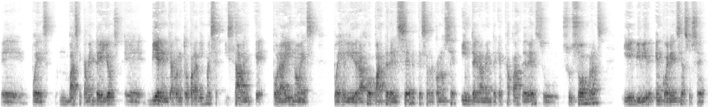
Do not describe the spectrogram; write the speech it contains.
eh, pues básicamente ellos eh, vienen ya con otro paradigma y, saben que por ahí no es pues el liderazgo parte del ser que se reconoce íntegramente, que es capaz de ver sus sombras y vivir en coherencia su ser,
